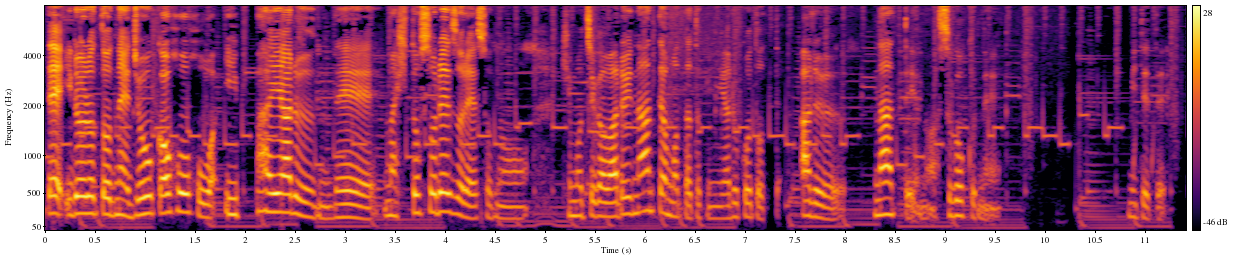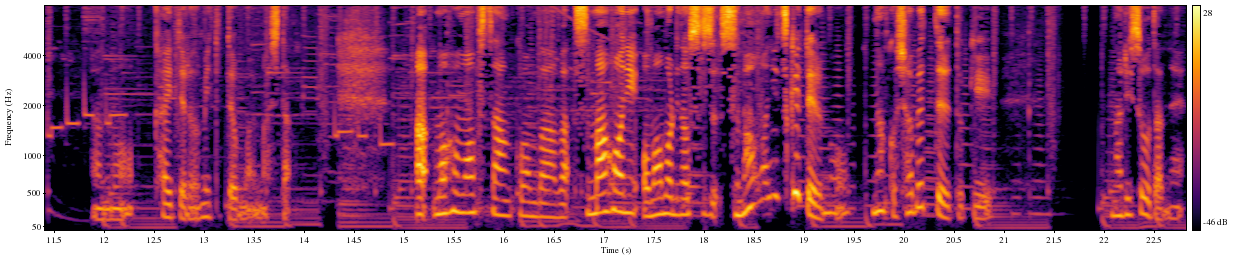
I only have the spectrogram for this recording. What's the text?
で、いろいろとね、浄化方法はいっぱいあるんで、まあ人それぞれその気持ちが悪いなって思った時にやることってあるなっていうのはすごくね、見てて、あの、書いてるの見てて思いました。あ、もふもふさんこんばんは。スマホにお守りの鈴。スマホにつけてるの？なんか喋ってる時、なりそうだね。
